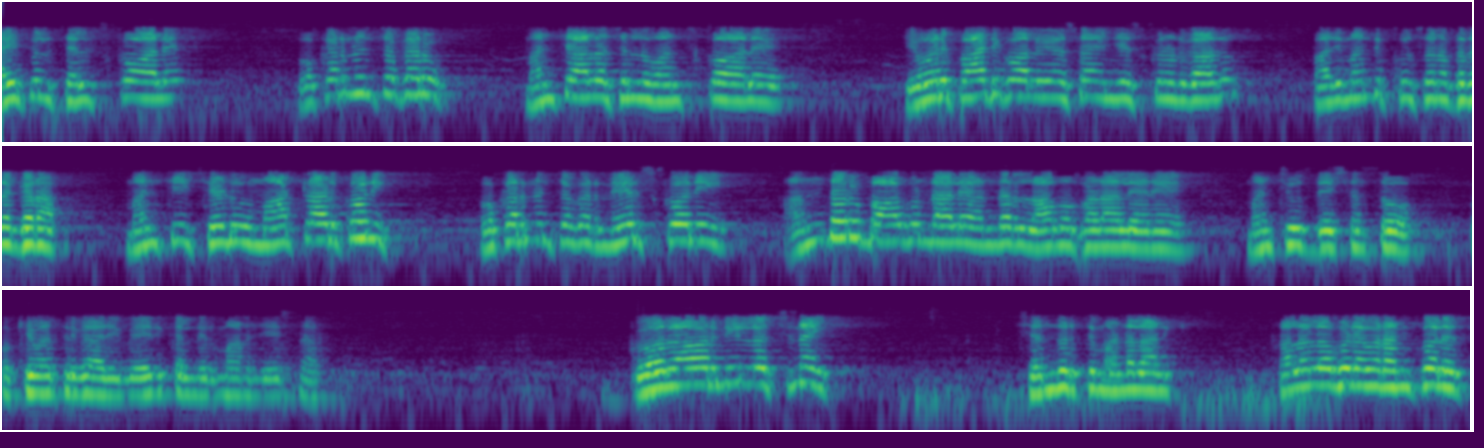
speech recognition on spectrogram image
రైతులు తెలుసుకోవాలి. ఒకరి నుంచి ఒకరు మంచి ఆలోచనలు పంచుకోవాలి. ఎవరి పాటికి వాళ్ళు వ్యవసాయం చేసుకున్నాడు కాదు పది మంది కూర్చొని ఒక దగ్గర మంచి చెడు మాట్లాడుకొని ఒకరి నుంచి ఒకరు నేర్చుకొని అందరూ బాగుండాలి అందరూ లాభపడాలి అనే మంచి ఉద్దేశంతో ముఖ్యమంత్రి గారి వేదికలు నిర్మాణం చేసినారు. గోదావరి నీళ్ళు వచ్చినాయి చంద్రుతి మండలానికి. కలలో కూడా ఎవరు అనుకోలేదు.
